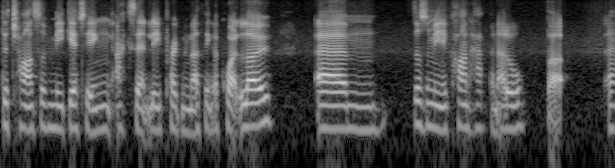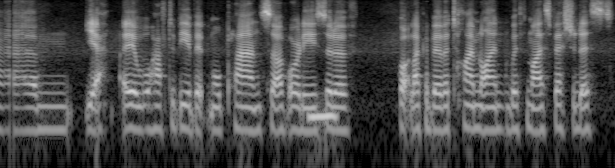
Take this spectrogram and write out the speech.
the chance of me getting accidentally pregnant, I think, are quite low. Um, doesn't mean it can't happen at all. But um, yeah, it will have to be a bit more planned. So I've already sort of got like a bit of a timeline with my specialist.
